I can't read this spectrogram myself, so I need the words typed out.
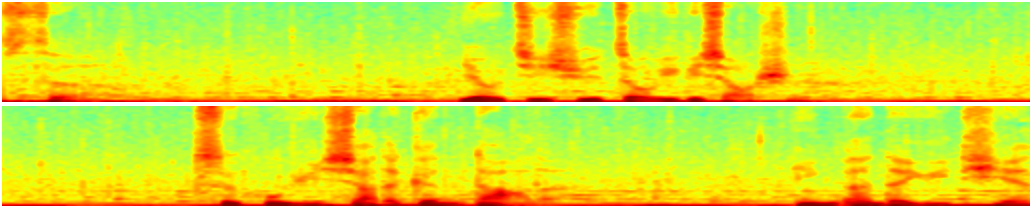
色。又继续走一个小时，似乎雨下得更大了。阴暗的雨天，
